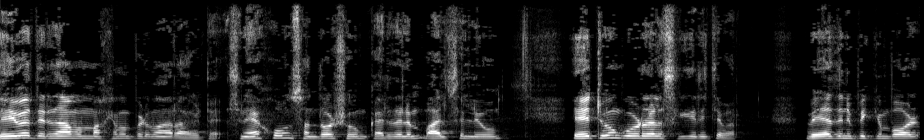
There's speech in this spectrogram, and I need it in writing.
ദൈവ തിരുനാമം മഹിമപ്പെടുമാറാകട്ടെ സ്നേഹവും സന്തോഷവും കരുതലും വാത്സല്യവും ഏറ്റവും കൂടുതൽ സ്വീകരിച്ചവർ വേദനിപ്പിക്കുമ്പോൾ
